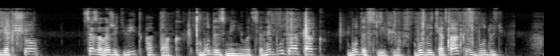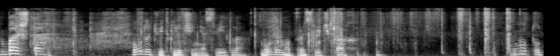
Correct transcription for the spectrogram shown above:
якщо все залежить від атак. Буде змінюватися. Не буде атак, буде світло. Будуть атаки, будуть башта, будуть відключення світла. Будемо при свічках. Ну тут,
